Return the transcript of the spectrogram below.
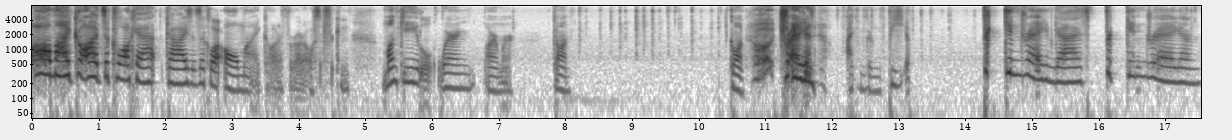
Oh my god, it's a claw cat, guys. It's a claw. Oh my god, I forgot I was a freaking monkey wearing armor. Come on. Come on. dragon! I'm gonna be a freaking dragon, guys. Freaking dragon.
